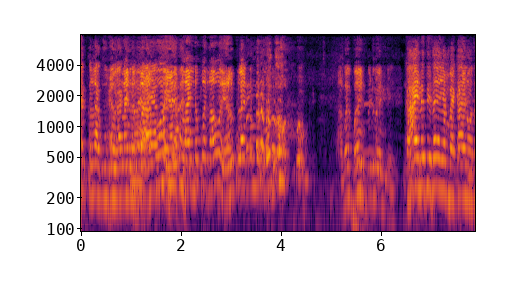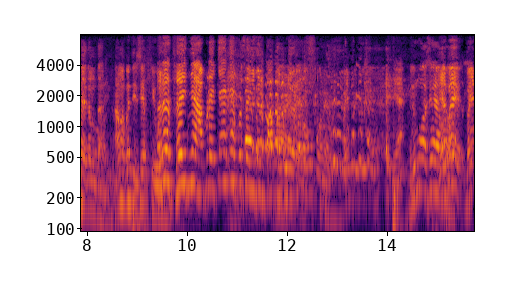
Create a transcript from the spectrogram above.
એક કલાક નંબર આપો, હેલ્પલાઈન નંબર લાવો હેલ્પલાઈન નંબર ગોતો એમ કે. કાંઈ નથી થાય એમ ભાઈ કાંઈ નો થાય તમ તારે. આમાં બધી સેફટી અરે હોય થઈ જ ને આપણે ક્યાં ક્યાં ફસાવી ગયા પાપા પડ્યો વીમો છે? એ ભાઈ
